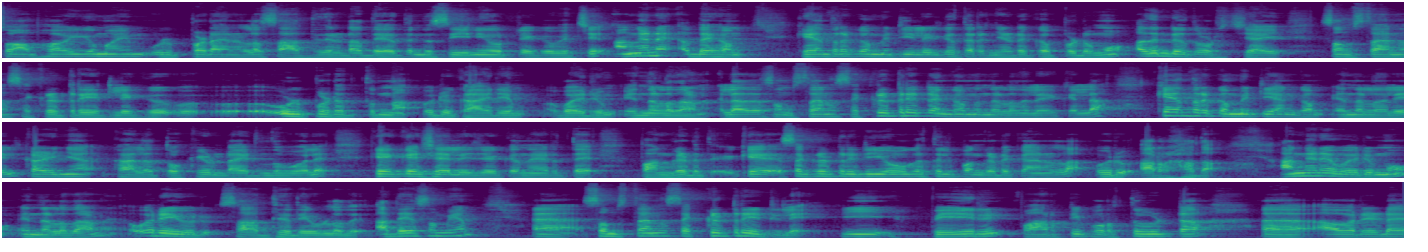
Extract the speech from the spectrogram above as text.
സ്വാഭാവികമായും ഉൾപ്പെടാനുള്ള സാധ്യതയുണ്ട്. അദ്ദേഹത്തിന്റെ സീനിയോറിറ്റിയൊക്കെ വെച്ച് അങ്ങനെ അദ്ദേഹം കേന്ദ്ര കമ്മിറ്റിയിലേക്ക് തിരഞ്ഞെടുക്കപ്പെടുമോ? അതിന്റെ തുടർച്ചയായി സംസ്ഥാന സെക്രട്ടേറിയറ്റിലേക്ക് ഉൾപ്പെടുത്തുന്ന ഒരു കാര്യം വരും എന്നുള്ളതാണ്. അല്ലാതെ സംസ്ഥാന സെക്രട്ടേറിയറ്റ് അംഗം എന്നുള്ള നിലയ്ക്കല്ല കേന്ദ്ര കമ്മിറ്റി അംഗം എന്നുള്ള നിലയിൽ കഴിഞ്ഞ കാലത്തൊക്കെ ഉണ്ടായിരുന്നതുപോലെ കെ കെ ശൈലജയൊക്കെ നേരത്തെ പങ്കെടുത്ത് കെ- സെക്രട്ടേറിയറ്റ് യോഗത്തിൽ പങ്കെടുക്കാനുള്ള ഒരു അർഹത അങ്ങനെ വരുമോ എന്നുള്ളതാണ് ഒരേ ഒരു സാധ്യതയുള്ളത്. അതേസമയം സംസ്ഥാന സെക്രട്ടേറിയറ്റിലെ ഈ പേര് പാർട്ടി പുറത്തുവിട്ട അവരുടെ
